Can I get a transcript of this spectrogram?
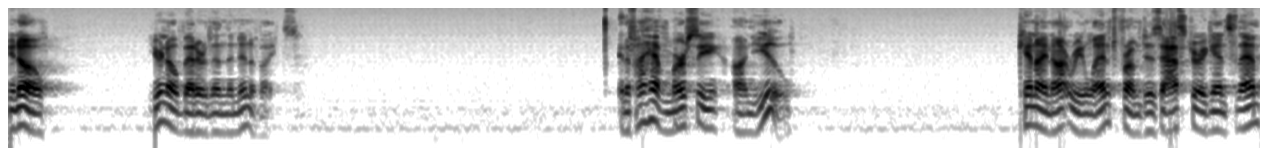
you know, you're no better than the Ninevites. And if I have mercy on you, can I not relent from disaster against them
